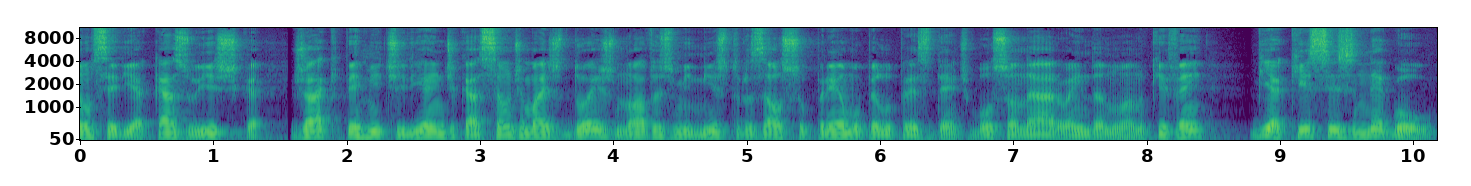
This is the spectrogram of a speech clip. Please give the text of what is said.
não seria casuística, já que permitiria a indicação de mais dois novos ministros ao Supremo pelo presidente Bolsonaro ainda no ano que vem, Biaquices negou.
